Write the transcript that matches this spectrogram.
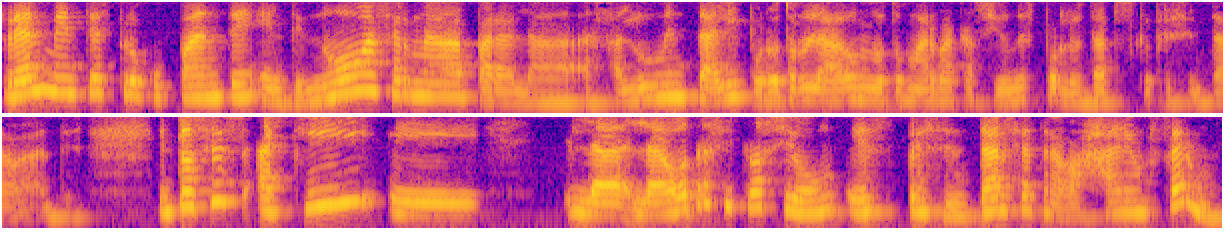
realmente es preocupante entre no hacer nada para la salud mental y por otro lado no tomar vacaciones por los datos que presentaba antes. Entonces, aquí... Eh, la, otra situación es presentarse a trabajar enfermo.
